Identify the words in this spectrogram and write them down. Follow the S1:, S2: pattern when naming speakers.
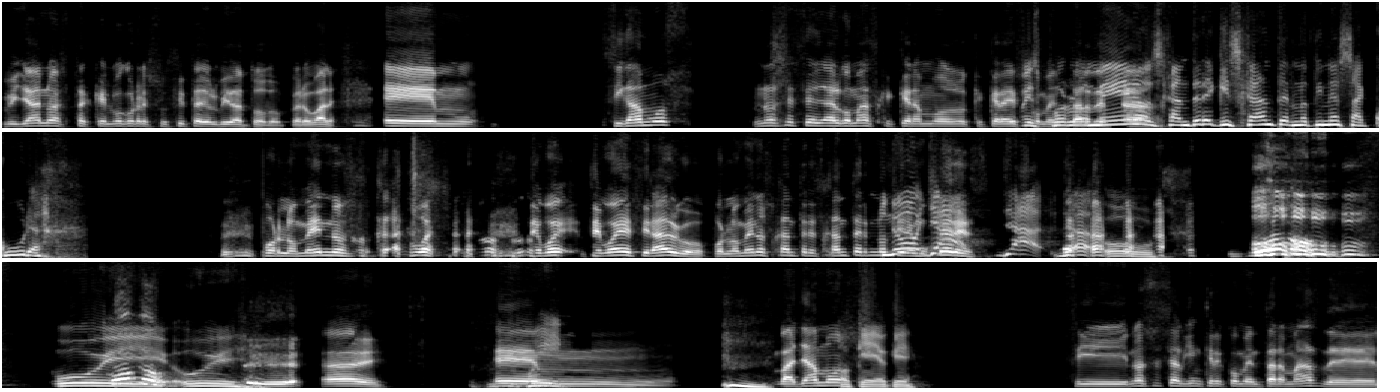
S1: villano hasta que luego resucita y olvida todo, pero vale. Em, sigamos. No sé si hay algo más que queramos que queráis
S2: Pues por lo
S1: esta-
S2: menos, Hunter x Hunter no tiene esa Sakura.
S1: Por lo menos, te, voy, te voy a decir algo. Por lo menos Hunter x Hunter no,
S2: No,
S1: tiene
S2: ya,
S1: mujeres.
S2: ya, ya. Oh.
S3: ¡Uf! Oh.
S2: Uy,
S4: ¿Cómo?
S2: uy.
S1: Ay. Em, vayamos.
S2: Ok, ok.
S1: Si, no sé si alguien quiere comentar más de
